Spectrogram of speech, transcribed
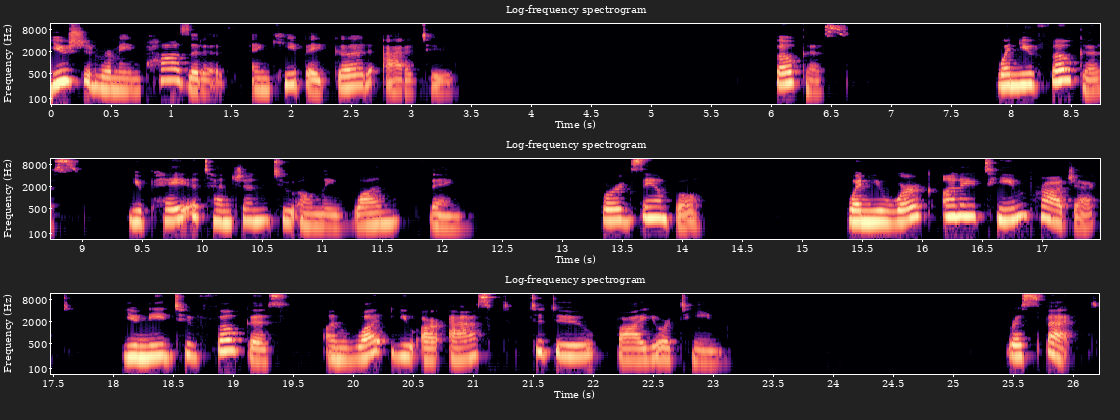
You should remain positive and keep a good attitude. Focus. When you focus, you pay attention to only one thing. For example, when you work on a team project, you need to focus on what you are asked to do by your team. Respect.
